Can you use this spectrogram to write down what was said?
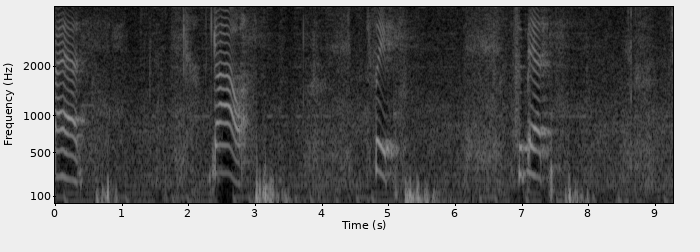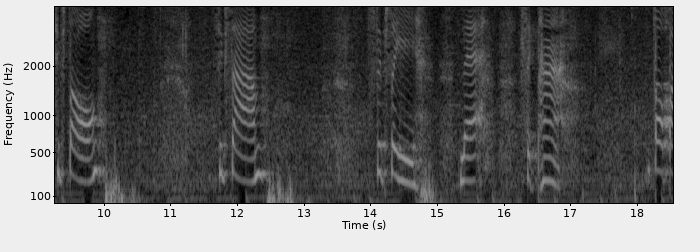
8 9 10 สิบเอ็ดสิบสองสิบสามสิบสี่และสิบห้าต่อไป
